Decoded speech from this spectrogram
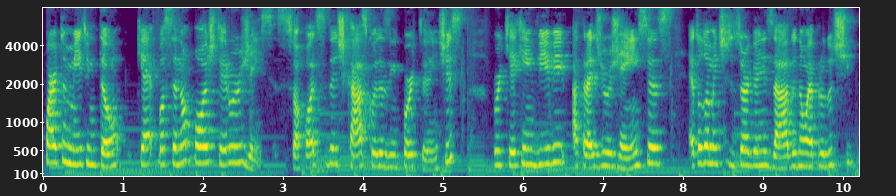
Quarto mito, então, que é você não pode ter urgências. Só pode se dedicar às coisas importantes, porque quem vive atrás de urgências é totalmente desorganizado e não é produtivo.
